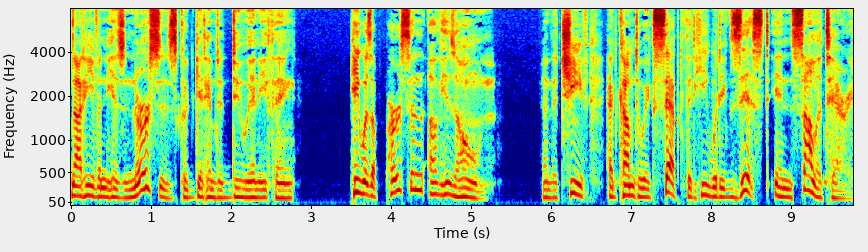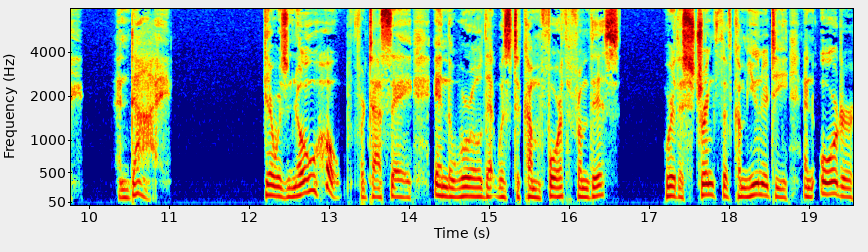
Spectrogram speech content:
Not even his nurses could get him to do anything. He was a person of his own, and the chief had come to accept that he would exist in solitary and die. There was no hope for Tassé in the world that was to come forth from this, where the strength of community and order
